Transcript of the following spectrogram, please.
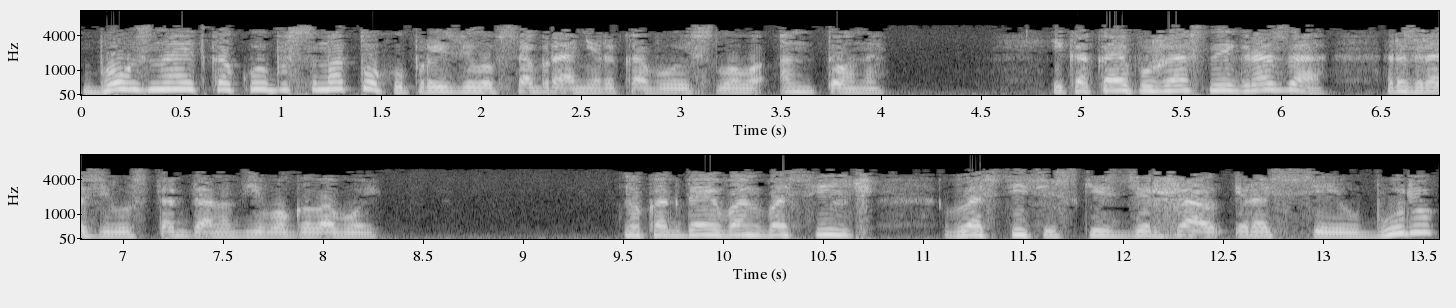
Бог знает, какую бы суматоху произвело в собрании роковое слово Антона — и какая ужасная гроза разразилась тогда над его головой. Но когда Иван Васильевич властительски сдержал и рассеял бурю,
